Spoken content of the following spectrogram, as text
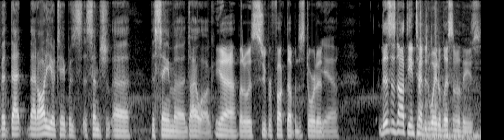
but that that audio tape was essentially uh, the same uh, dialogue. Yeah, but it was super fucked up and distorted. Yeah. This is not the intended way to listen to these.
